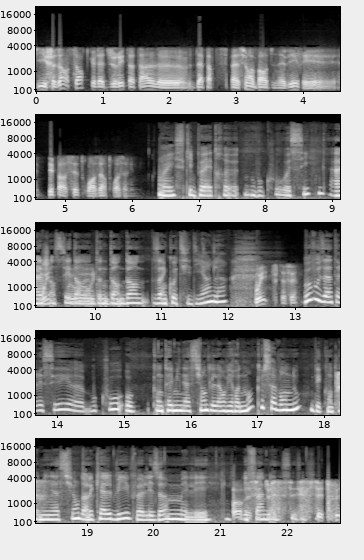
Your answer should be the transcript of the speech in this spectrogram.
qui faisaient en sorte que la durée totale euh, de la participation à bord du navire est, dépassait trois heures, trois heures et demie. Oui, ce qui peut être beaucoup aussi à agencer dans, Dans, dans, un quotidien là. Oui, tout à fait. Vous vous intéressez beaucoup aux contamination de l'environnement. Que savons-nous des contaminations dans lesquelles vivent les hommes et les, oh, les femmes? C'est un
